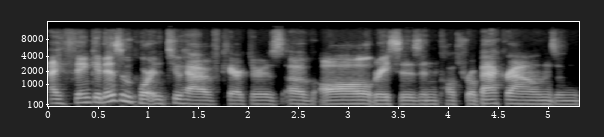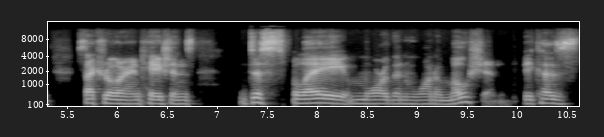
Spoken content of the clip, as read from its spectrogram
I think it is important to have characters of all races and cultural backgrounds and sexual orientations display more than one emotion because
